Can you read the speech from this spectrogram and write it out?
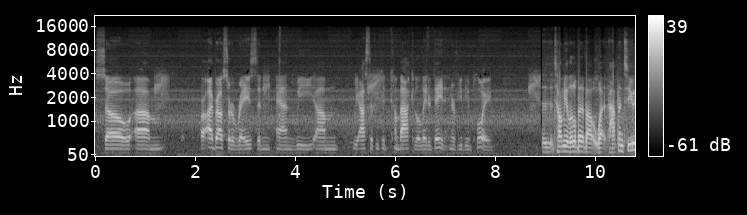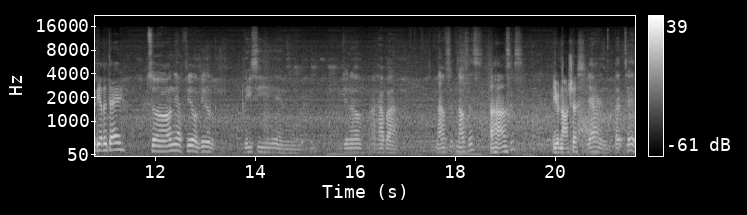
So um, our eyebrows sort of raised and, and we, um, we asked if we could come back at a later date and interview the employee. Tell me a little bit about what happened to you the other day. So only I feel a little dizzy and you know, I have a nauseous. Uh huh. You're nauseous. Yeah, that's it.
